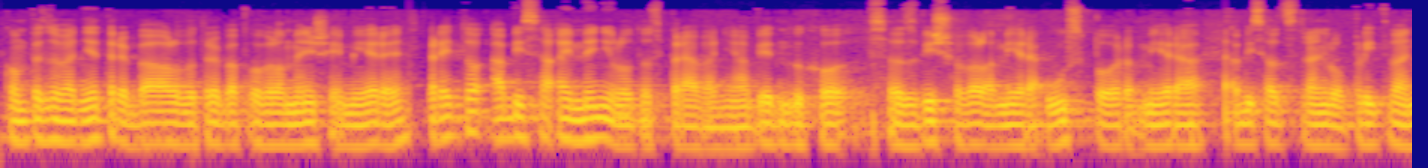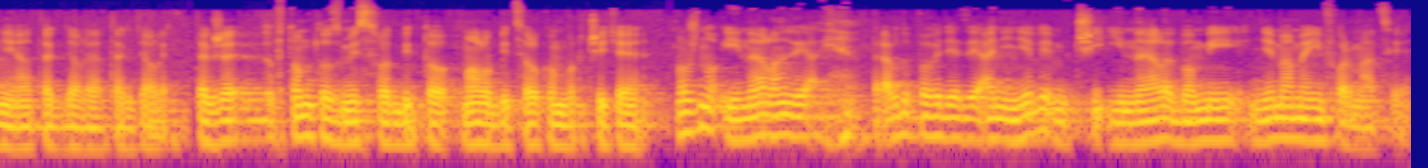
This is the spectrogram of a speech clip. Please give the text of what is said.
kompenzovať netreba, alebo treba v oveľa menšej miere, preto, aby sa aj menilo to správanie, aby jednoducho sa zvyšovala miera úspor, miera, aby sa odstranilo plýtvanie a tak ďalej a tak ďalej. Takže v tomto zmysle by to malo byť celkom určite možno iné, len ja pravdu povedať, ja ani neviem, či iné, lebo my nemáme informácie.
